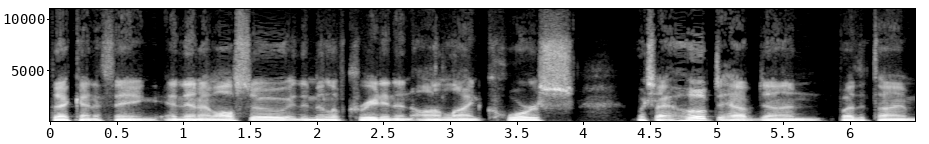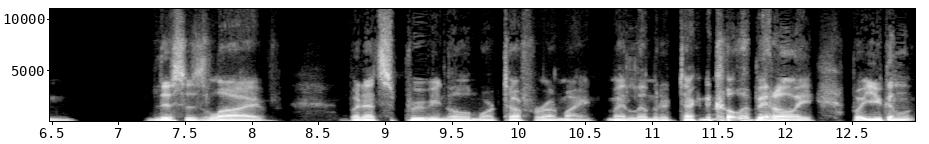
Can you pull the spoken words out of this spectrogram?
that kind of thing. And then I'm also in the middle of creating an online course, which I hope to have done by the time this is live but that's proving a little more tougher on my my limited technical ability. But you can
